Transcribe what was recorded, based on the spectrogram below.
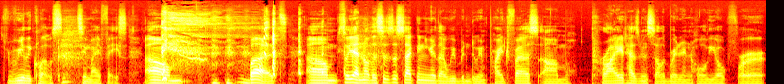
It's really close to my face. Um, but um, so yeah, no, this is the second year that we've been doing Pride Fest. Um, Pride has been celebrated in Holyoke for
